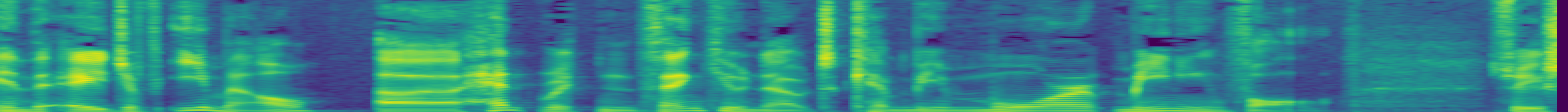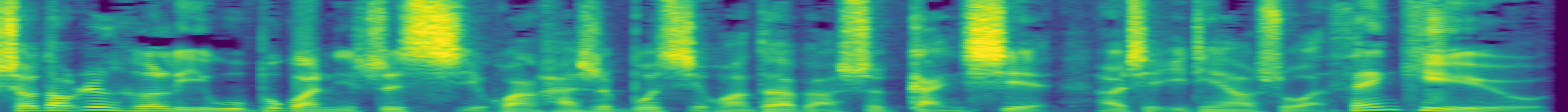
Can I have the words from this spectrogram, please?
In the age of email, a handwritten thank you note can be more meaningful. 所以收到任何礼物，不管你是喜欢还是不喜欢，都要表示感谢，而且一定要说 Thank you。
